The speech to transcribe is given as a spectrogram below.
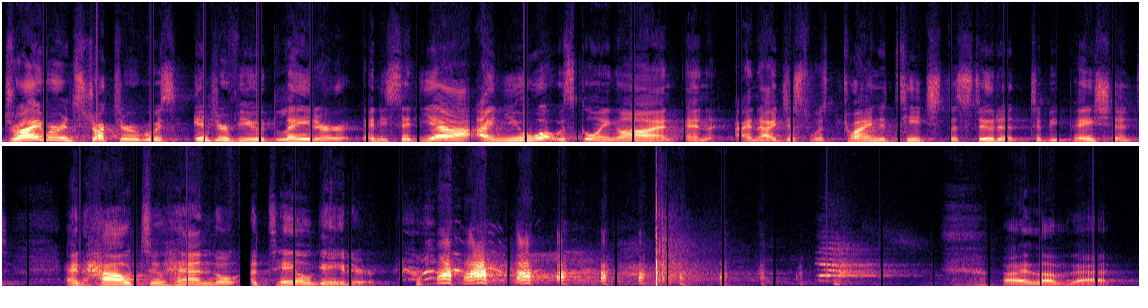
driver instructor was interviewed later and he said, Yeah, I knew what was going on, and, and I just was trying to teach the student to be patient and how to handle a tailgater. I love that.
